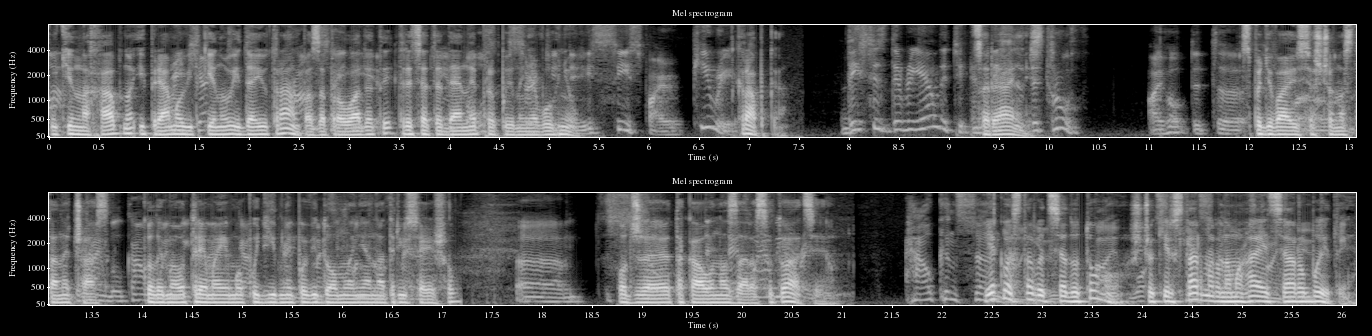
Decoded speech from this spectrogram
Путін нахабно і прямо відкинув ідею Трампа запровадити 30-денне припинення вогню. Крапка. Це реальність. Сподіваюся, що настане час, коли ми отримаємо подібне повідомлення на Трісейшл. Отже, така у нас зараз ситуація. Як ви ставитеся до того, що Кір Стармер намагається робити,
